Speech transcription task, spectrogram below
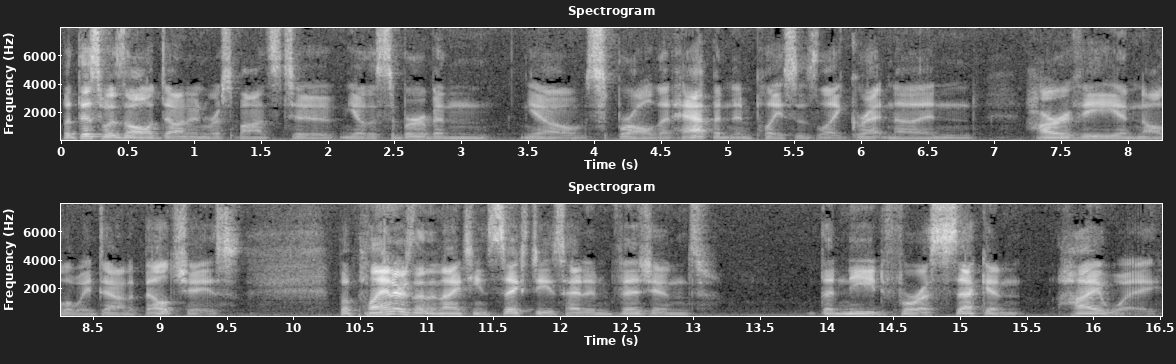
But this was all done in response to you know the suburban you know sprawl that happened in places like Gretna and Harvey and all the way down to Belle Chasse. But planners in the 1960s had envisioned the need for a second highway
